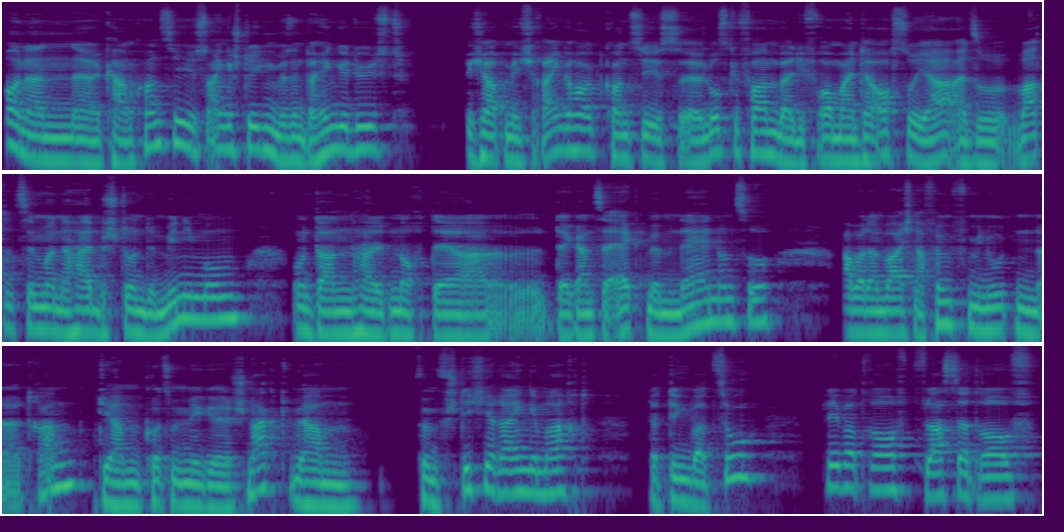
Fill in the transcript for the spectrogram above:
Und dann äh, kam Konzi, ist eingestiegen, wir sind da hingedüst. Ich habe mich reingehockt, Konzi ist äh, losgefahren, weil die Frau meinte auch so, ja, also Wartezimmer eine halbe Stunde Minimum und dann halt noch der, der ganze Act mit dem Nähen und so. Aber dann war ich nach fünf Minuten äh, dran. Die haben kurz mit mir geschnackt. Wir haben fünf Stiche reingemacht. Das Ding war zu. Kleber drauf, Pflaster drauf.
